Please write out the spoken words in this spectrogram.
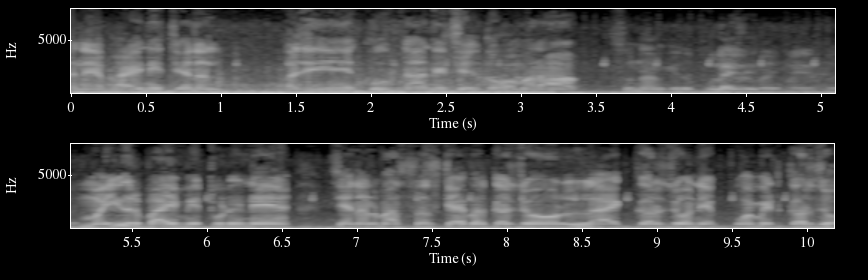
અને ભાઈની ચેનલ હજી ખૂબ નાની છે, તો અમારા શું નામ કીધું? ભૂલાઈ ગયું. મયુરભાઈ મીઠુડીને ચેનલમાં સબસ્ક્રાઈબર કરજો લાઈક કરજો અને કોમેન્ટ કરજો.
